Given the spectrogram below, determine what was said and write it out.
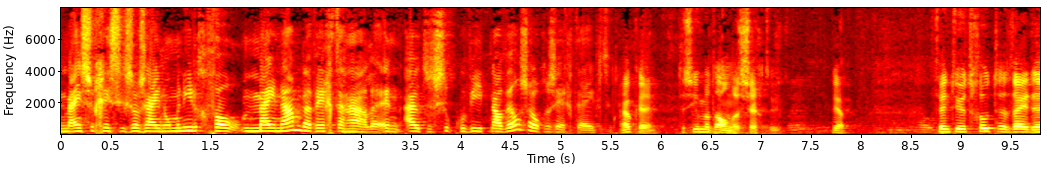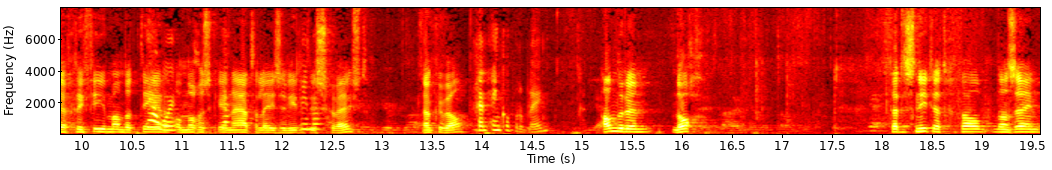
mijn suggestie zou zijn om in ieder geval mijn naam daar weg te halen... en uit te zoeken wie het nou wel zo gezegd heeft. Oké, okay. dus iemand anders, zegt u. Ja. Vindt u het goed dat wij de griffier mandateren ja, om nog eens een keer ja. na te lezen wie Prima. het is geweest? Dank u wel. Geen enkel probleem. Anderen nog? Dat is niet het geval. Dan zijn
